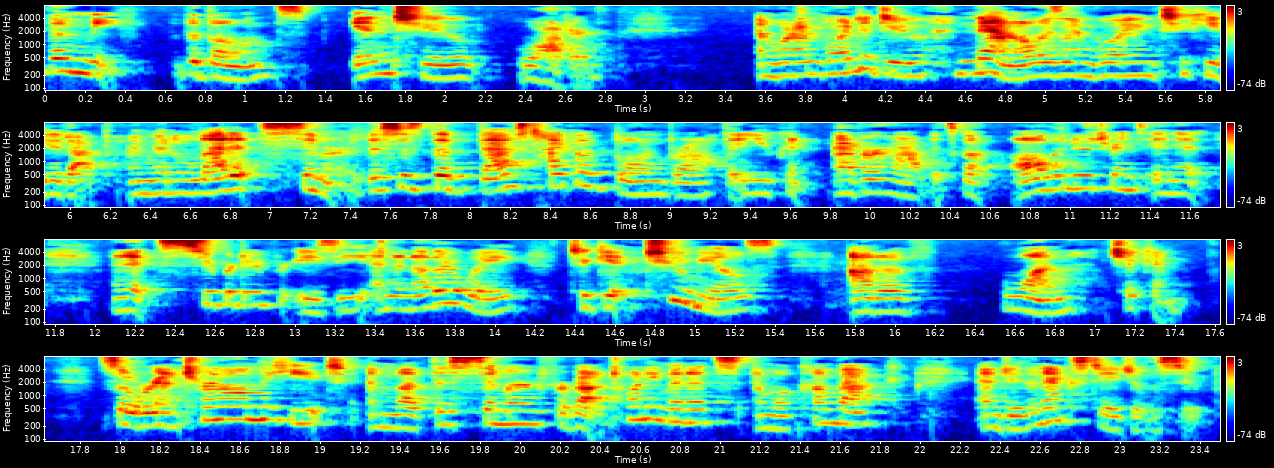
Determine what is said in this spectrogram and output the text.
the meat, the bones, into water. And what I'm going to do now is I'm going to heat it up. I'm going to let it simmer. This is the best type of bone broth that you can ever have. It's got all the nutrients in it and it's super duper easy and another way to get two meals out of one chicken. So we're going to turn on the heat and let this simmer for about 20 minutes and we'll come back and do the next stage of the soup.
